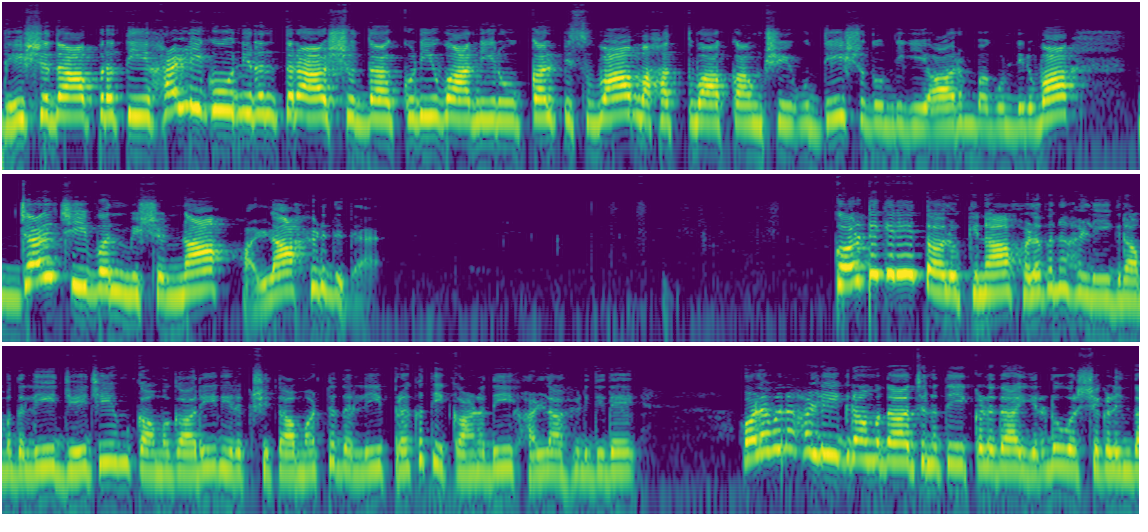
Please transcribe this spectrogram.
ದೇಶದ ಪ್ರತಿ ಹಳ್ಳಿಗೂ ನಿರಂತರ ಶುದ್ಧ ಕುಡಿಯುವ ನೀರು ಕಲ್ಪಿಸುವ ಮಹತ್ವಾಕಾಂಕ್ಷಿ ಉದ್ದೇಶದೊಂದಿಗೆ ಆರಂಭಗೊಂಡಿರುವ ಜಲ್ ಜೀವನ್ ಮಿಷನ್ನ ಹಳ್ಳ ಹಿಡಿದಿದೆ. ಕೊರಟಗೆರೆ ತಾಲೂಕಿನ ಹೊಳವನಹಳ್ಳಿ ಗ್ರಾಮದಲ್ಲಿ ಜೆಜಿಎಂ ಕಾಮಗಾರಿ ನಿರೀಕ್ಷಿತ ಮಟ್ಟದಲ್ಲಿ ಪ್ರಗತಿ ಕಾಣದಿ ಹಳ್ಳ ಹಿಡಿದಿದೆ. ಹೊಳವನಹಳ್ಳಿ ಗ್ರಾಮದ ಜನತೆ ಕಳೆದ ಎರಡು ವರ್ಷಗಳಿಂದ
